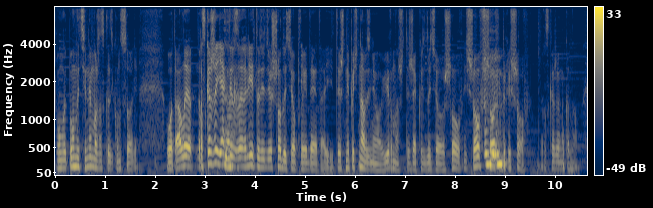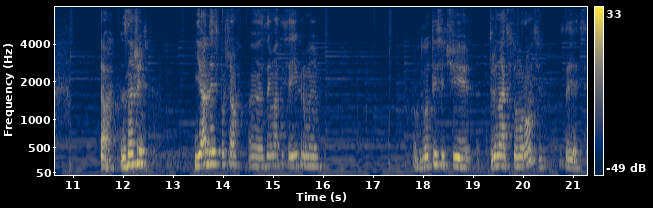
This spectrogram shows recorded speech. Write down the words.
повно- повноцінної, можна сказати, консолі. От, але розкажи, як Так. ти взагалі тоді дійшов до цього Playdate? І ти ж не починав з нього, вірно, що ти ж якось до цього йшов, йшов, йшов і прийшов. Розкажи на канал. Так, значить, я десь почав е, займатися іграми в 2013 році, здається.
